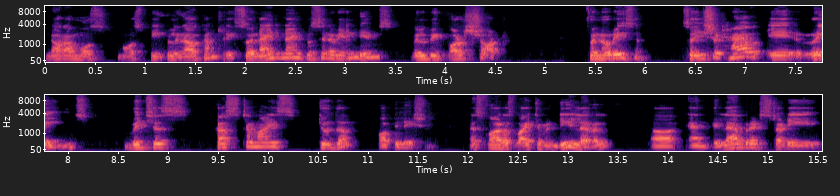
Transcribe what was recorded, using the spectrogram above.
nor are most, most people in our country. So 99% of Indians will be called short for no reason. So you should have a range which is customized to the population. As far as vitamin D level, uh, an elaborate study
